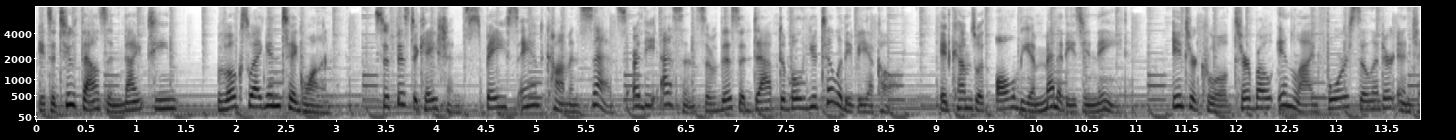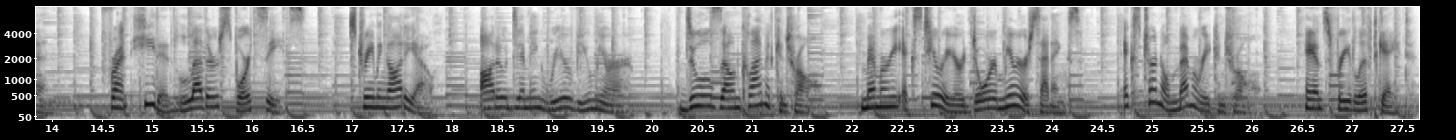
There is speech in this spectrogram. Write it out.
It's a 2019 Volkswagen Tiguan. Sophistication, space, and common sense are the essence of this adaptable utility vehicle. It comes with all the amenities you need. Intercooled turbo inline four-cylinder engine, front heated leather sports seats, streaming audio, auto-dimming rear view mirror, dual zone climate control, memory exterior door mirror settings, external memory control, hands-free liftgate,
